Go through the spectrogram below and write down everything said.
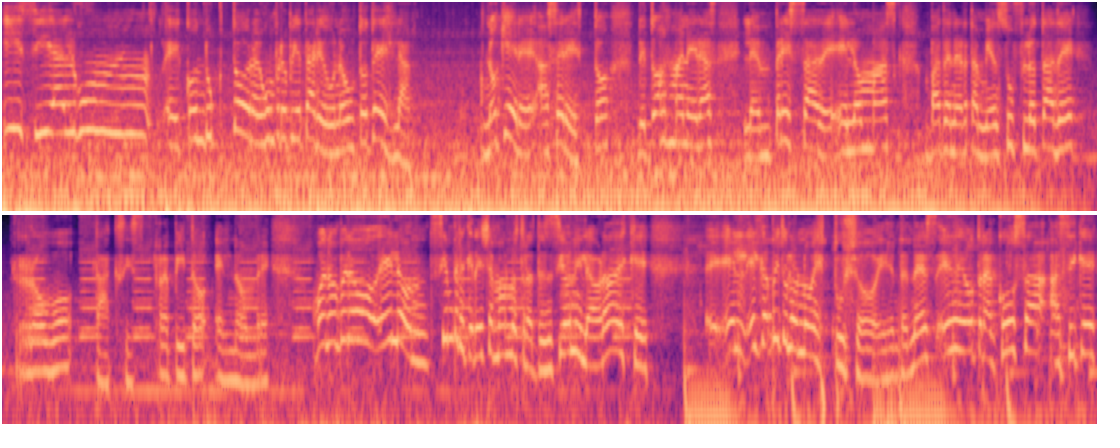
Y si algún eh, conductor, algún propietario de un auto Tesla no quiere hacer esto, de todas maneras, la empresa de Elon Musk va a tener también su flota de robotaxis. Repito el nombre. Bueno, pero Elon, siempre querés llamar nuestra atención y la verdad es que eh, el, capítulo no es tuyo hoy, ¿entendés? Es de otra cosa, así que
